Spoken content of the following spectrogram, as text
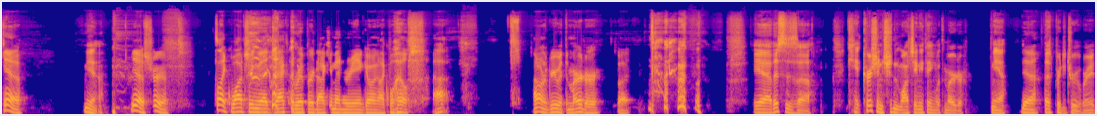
Yeah, Yeah. yeah, sure. It's like watching that Jack the Ripper documentary and going like, "Well, I, I don't agree with the murder, but Yeah, this is uh can't, Christians shouldn't watch anything with murder. Yeah, Yeah. That's pretty true, right?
